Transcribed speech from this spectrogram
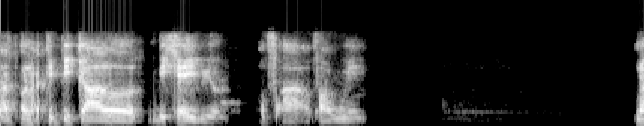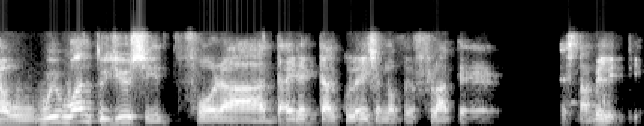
a, on a typical behavior of a, of a wind. Now we want to use it for a direct calculation of the flutter stability.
